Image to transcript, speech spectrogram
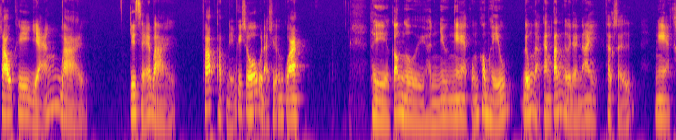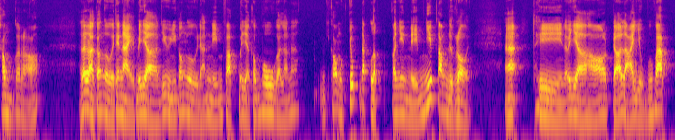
sau khi giảng bài chia sẻ bài pháp thập niệm ký số của đại sư ân quang thì có người hình như nghe cũng không hiểu. Đúng là căn tánh người đời nay thật sự nghe không có rõ. Tức là có người thế này. Bây giờ ví dụ như có người đã niệm phật bây giờ công phu gọi là nó có một chút đắc lực coi như niệm nhiếp tâm được rồi. À, thì là bây giờ họ trở lại dùng phương pháp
